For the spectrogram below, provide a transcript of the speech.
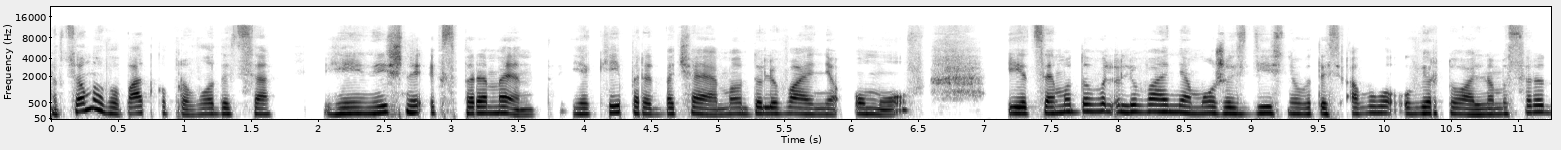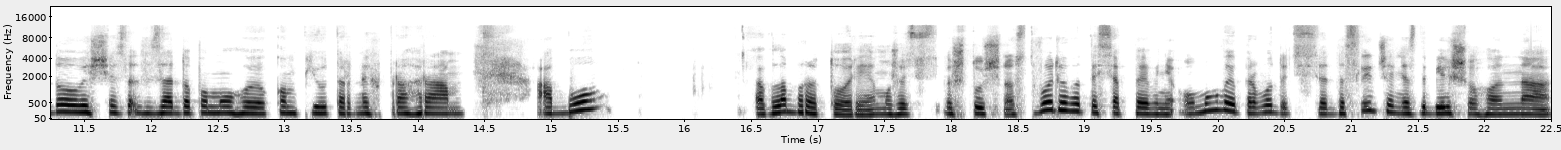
В цьому випадку проводиться гігієнічний експеримент, який передбачає моделювання умов, і це моделювання може здійснюватись або у віртуальному середовищі за допомогою комп'ютерних програм, або в лабораторії можуть штучно створюватися певні умови і проводитися дослідження здебільшого на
